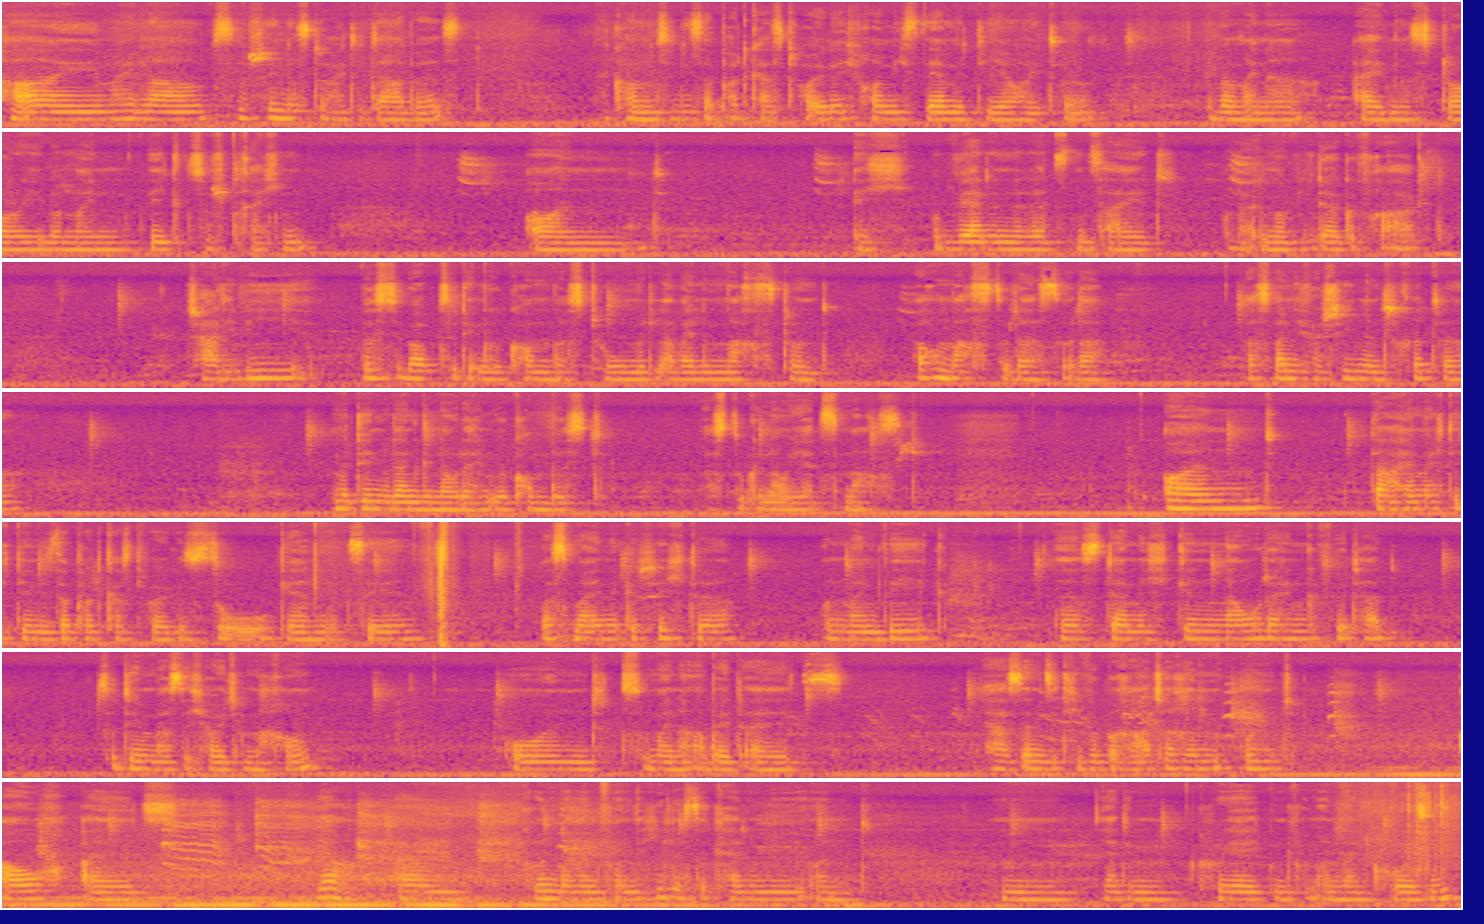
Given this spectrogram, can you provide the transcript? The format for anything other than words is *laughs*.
Hi, my love. So schön, dass du heute da bist. Willkommen zu dieser Podcast-Folge. Ich freue mich sehr, mit dir heute über meine eigene Story, über meinen Weg zu sprechen. Und ich werde in der letzten Zeit oder immer wieder gefragt, Charlie, wie bist du überhaupt zu dem gekommen, was du mittlerweile machst und warum machst du das oder was waren die verschiedenen Schritte, mit denen du dann genau dahin gekommen bist, was du genau jetzt machst. Und daher möchte ich dir in dieser Podcast-Folge so gerne erzählen, was meine Geschichte und mein Weg ist, der mich genau dahin geführt hat, zu dem, was ich heute mache und zu meiner Arbeit als ja, sensitive Beraterin und auch als ja, ähm, Gründerin von The Healers Academy und ähm, ja, dem Createn von Online-Kursen.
